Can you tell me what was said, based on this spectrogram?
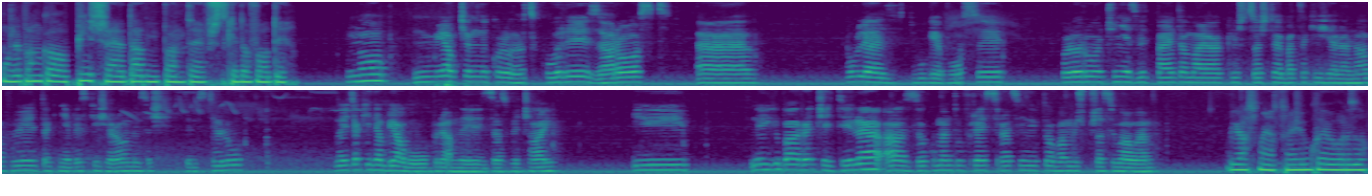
może pan go opisze, da mi pan te wszystkie dowody. No, miał ciemny kolor skóry, zarost, e, w ogóle długie włosy. Koloru czy niezbyt pamiętam, ale jak już coś to chyba taki zielonawy, taki niebieski, zielony, coś w tym stylu. No i taki na biało ubrany zazwyczaj. I no i chyba raczej tyle, a z dokumentów rejestracyjnych to wam już przesyłałem. Jasne, jasne, dziękuję bardzo.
